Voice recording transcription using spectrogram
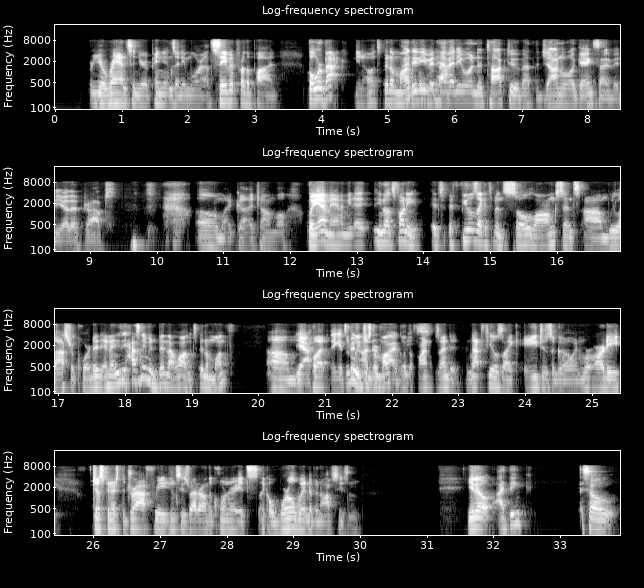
your rants and your opinions anymore. Let's save it for the pod. But we're back. You know, it's been a month. I didn't even have anyone to talk to about the John Wall gang sign video that dropped. oh my god, John Wall. But yeah, man. I mean, it, you know, it's funny. It's it feels like it's been so long since um we last recorded, and it hasn't even been that long. It's been a month. Um, yeah, but I think it's literally just a month ago weeks. the finals ended, and that feels like ages ago. And we're already just finished the draft. Free agency is right around the corner. It's like a whirlwind of an off season. You know, I think so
